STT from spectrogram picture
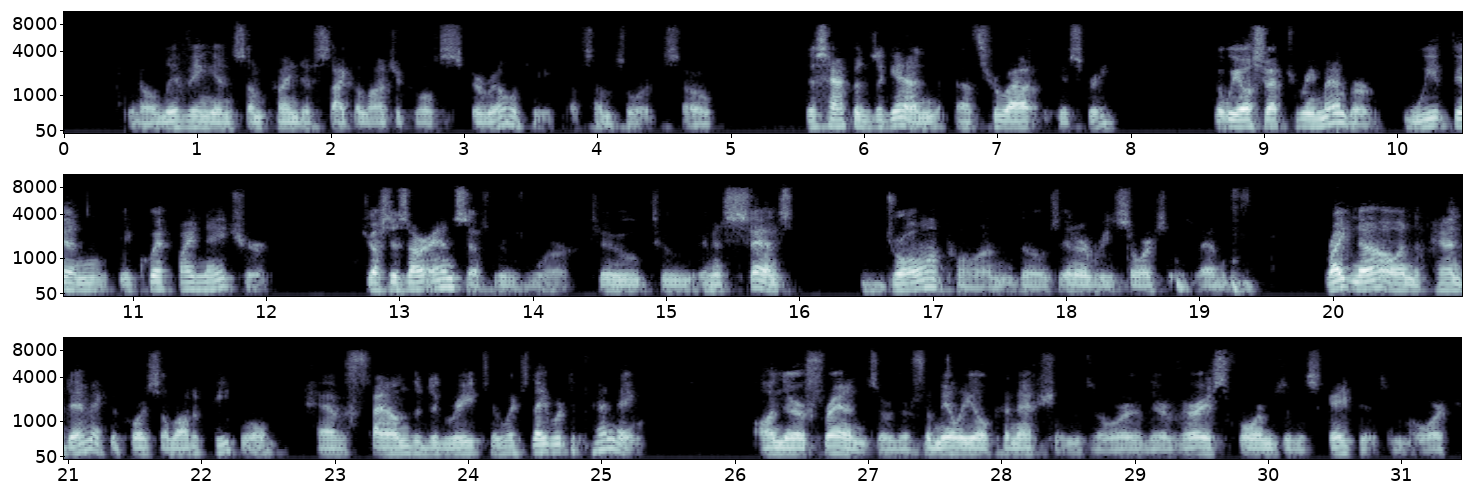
you know, living in some kind of psychological sterility of some sort. So this happens again uh, throughout history. But we also have to remember we've been equipped by nature, just as our ancestors were, to, to in a sense, draw upon those inner resources. And right now, in the pandemic, of course, a lot of people have found the degree to which they were depending on their friends or their familial connections or their various forms of escapism or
